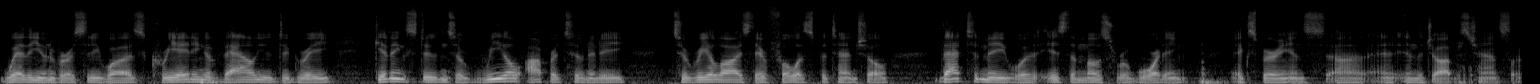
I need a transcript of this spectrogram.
where the university was, creating a valued degree, giving students a real opportunity to realize their fullest potential. That to me wa is the most rewarding experience uh, in the job as chancellor.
